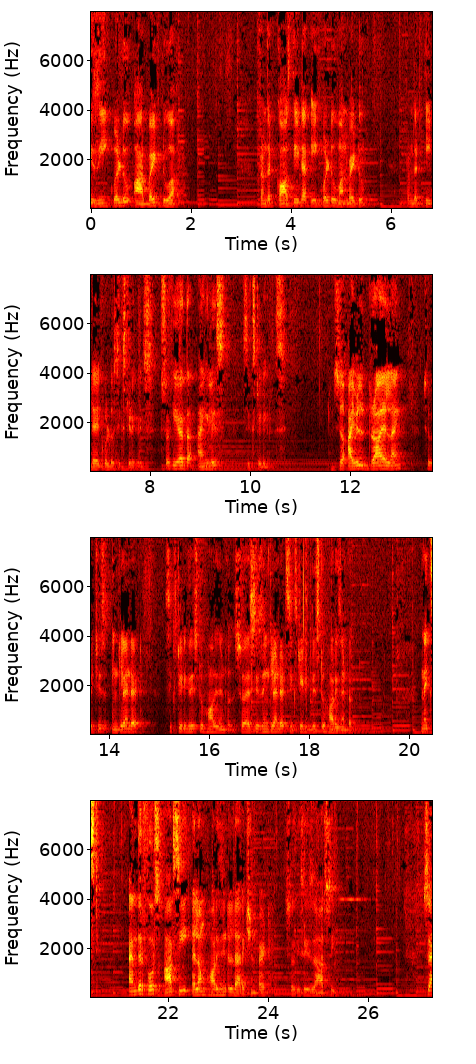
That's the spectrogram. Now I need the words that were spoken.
is equal to r by 2r from that cos theta equal to 1 by 2 from that theta equal to 60 degrees. So here the angle is 60 degrees. So i will draw a line so which is inclined at 60 degrees to horizontal. So s is inclined at 60 degrees to horizontal. Next another force rc along horizontal direction right? So this is rc so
